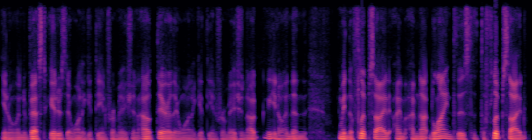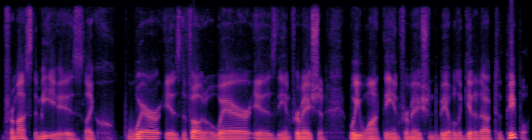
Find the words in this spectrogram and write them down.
you know investigators they want to get the information out there, they want to get the information out, you know, and then I mean, the flip side, I'm, I'm not blind to this, that the flip side from us, the media, is like, where is the photo? Where is the information? We want the information to be able to get it out to the people.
